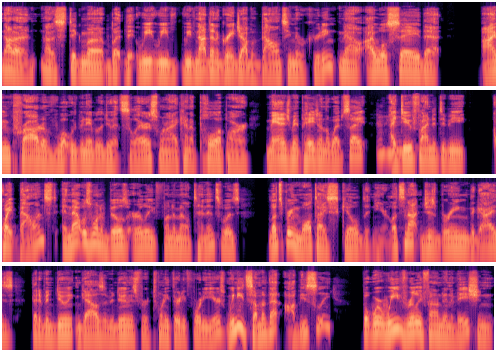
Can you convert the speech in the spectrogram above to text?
not a not a stigma, but that we we've we've not done a great job of balancing the recruiting. Now, I will say that I'm proud of what we've been able to do at Solaris. When I kind of pull up our management page on the website, I Mhm. do find it to be quite balanced. And that was one of Bill's early fundamental tenets was let's bring multi-skilled in here. Let's not just bring the guys that have been doing and gals that have been doing this for 20, 30, 40 years. We need some of that, obviously. But where we've really found innovation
